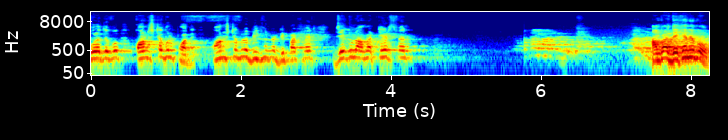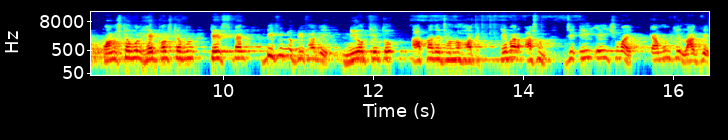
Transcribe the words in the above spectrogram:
বলে দেবো। কনস্টেবল পদে, কনস্টেবলের বিভিন্ন ডিপার্টমেন্ট, যেগুলো আমরা টেস্টম্যান আমরা দেখে নেব, কনস্টেবল, হেড কনস্টেবল টেস্টম্যান বিভিন্ন বিভাগে নিয়োগ কিন্তু আপনাদের জন্য হবে। এবার আসুন যে এই এই সময় কেমন কি লাগবে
